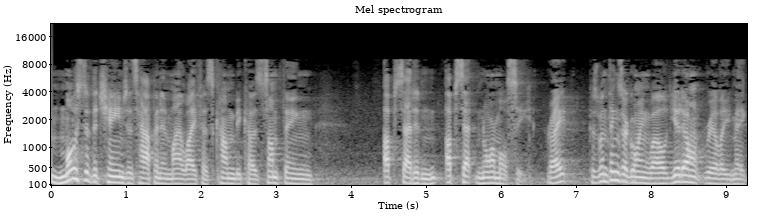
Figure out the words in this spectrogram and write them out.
most of the change that's happened in my life has come because something upset, upset normalcy, right? Because when things are going well, you don't really make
